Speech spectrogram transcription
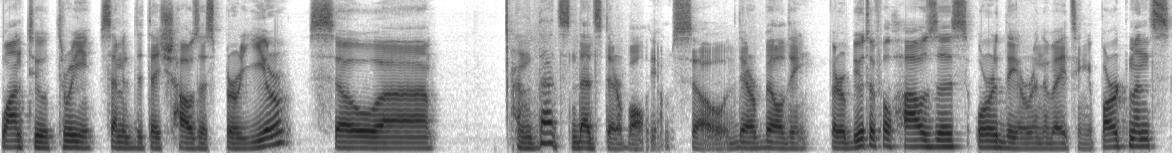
one, two, three semi-detached houses per year. So, uh, and that's that's their volume. So they're building very beautiful houses or they are renovating apartments.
